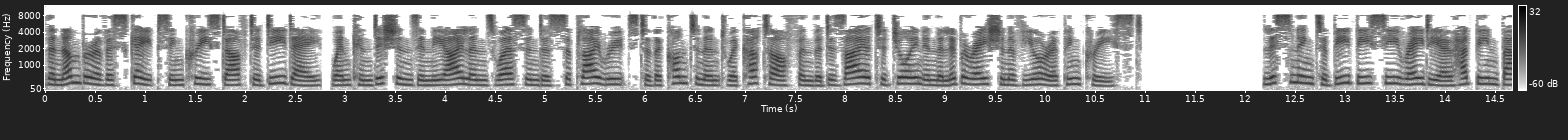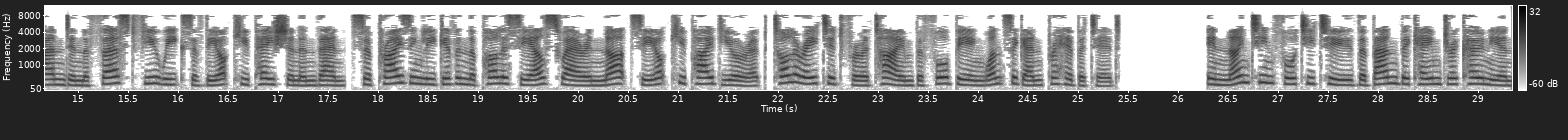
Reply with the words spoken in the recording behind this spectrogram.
The number of escapes increased after D-Day, when conditions in the islands worsened as supply routes to the continent were cut off and the desire to join in the liberation of Europe increased. Listening to BBC radio had been banned in the first few weeks of the occupation and then surprisingly given the policy elsewhere in Nazi-occupied Europe tolerated for a time before being once again prohibited. In 1942 the ban became draconian,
